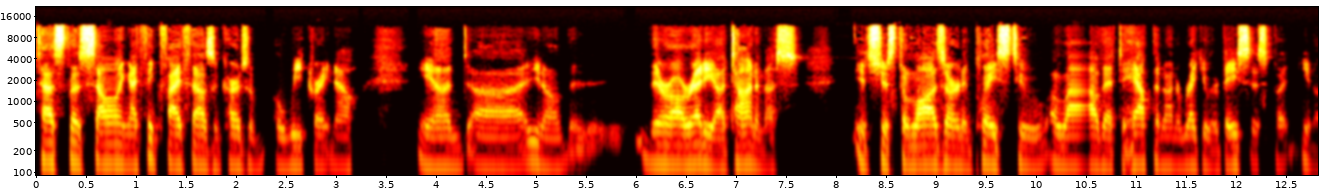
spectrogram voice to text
Tesla's selling I think 5,000 cars a, a week right now, and uh, you know they're already autonomous. It's just the laws aren't in place to allow that to happen on a regular basis. But you know,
